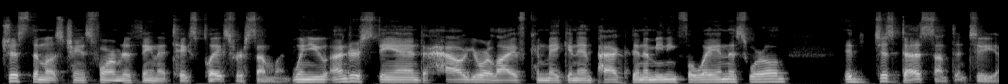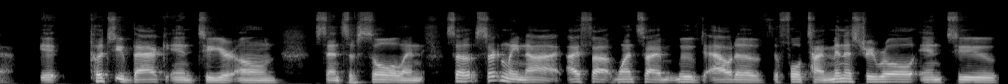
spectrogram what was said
just the most transformative thing that takes place for someone. When you understand how your life can make an impact in a meaningful way in this world, it just does something to you. It puts you back into your own sense of soul. And so, certainly not. I thought once I moved out of the full time ministry role into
